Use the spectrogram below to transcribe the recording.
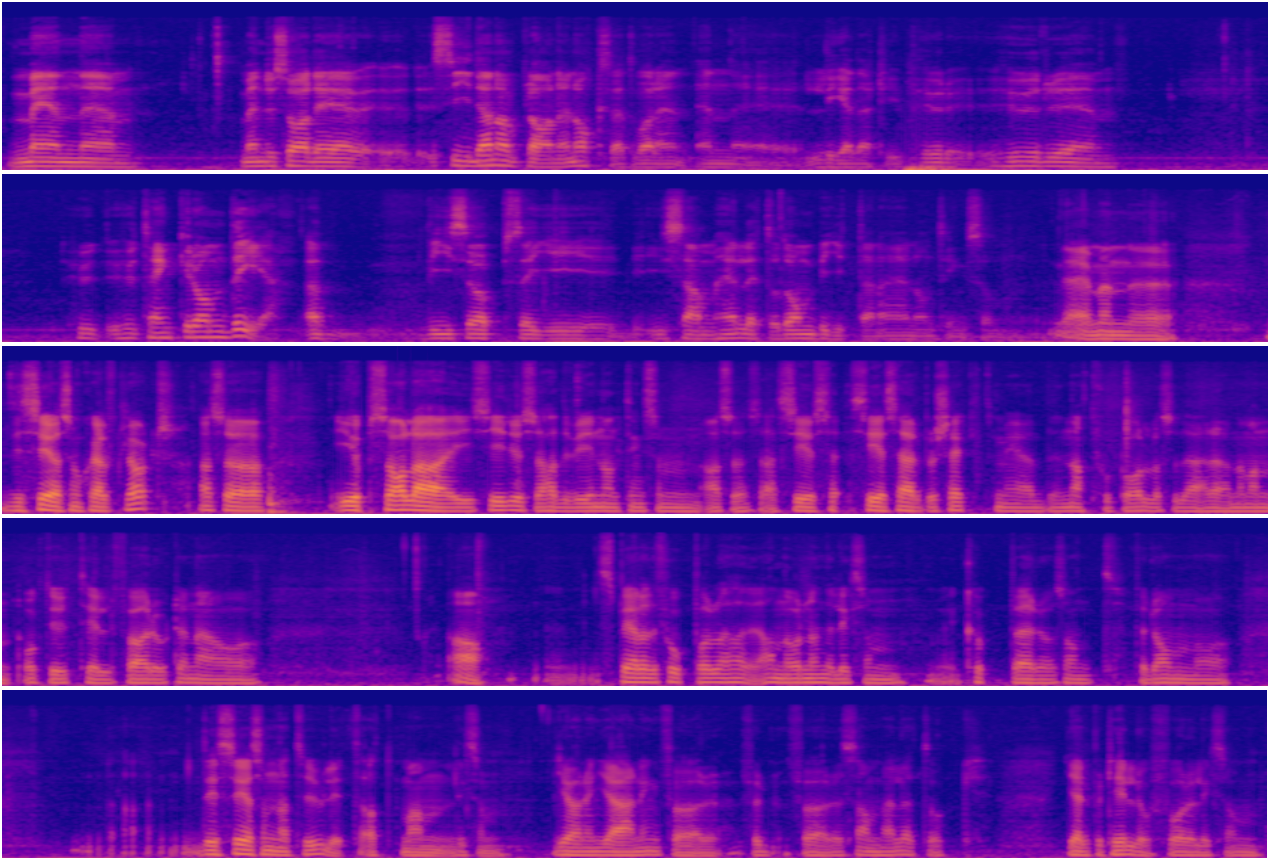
Men, eh, men du sa det, sidan av planen också, att vara en, en ledartyp. Hur, hur, hur, hur tänker du om det? Att visa upp sig i, i samhället och de bitarna är någonting som... Nej men, eh, det ser jag som självklart. Alltså, i Uppsala, i Sirius, så hade vi någonting som, alltså CSR-projekt med nattfotboll och sådär, när man åkte ut till förorterna och ja, spelade fotboll, anordnade liksom kupper och sånt för dem och det ser som naturligt att man liksom gör en gärning för, för, för samhället och hjälper till och får det liksom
